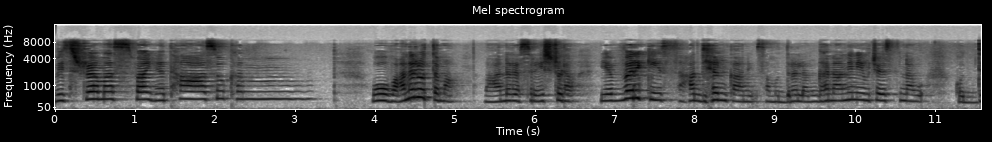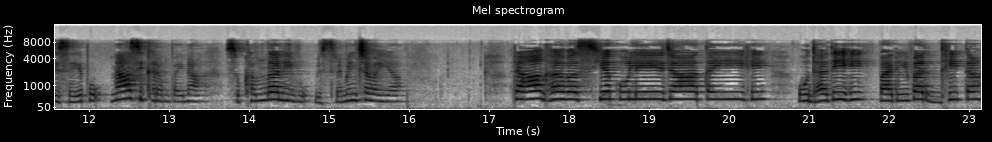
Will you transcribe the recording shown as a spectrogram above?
విశ్రమస్వ యథా సుఖం ఓ వానరోత్తమ వానర శ్రేష్ఠుడా ఎవ్వరికీ సాధ్యం కాని సముద్ర లంఘనాన్ని నీవు చేస్తున్నావు. కొద్దిసేపు నా శిఖరం పైన సుఖంగా నీవు విశ్రమించవయ్యా. రాఘవస్య కులే జాతై ఉదది పరివర్ధిత.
